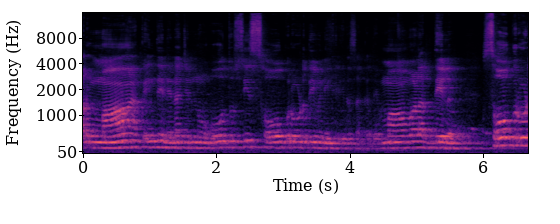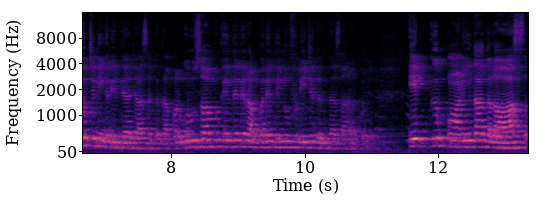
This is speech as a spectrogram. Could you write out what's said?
ਪਰ ਮਾਂ ਕਹਿੰਦੇ ਨੇ ਨਾ ਜਿੰਨੂੰ, ਉਹ ਤੁਸੀਂ 100 ਕਰੋੜ ਦੀ ਵੀ ਨਹੀਂ ਖਰੀਦ ਸਕਦੇ। ਮਾਂ ਵਾਲਾ ਦਿਲ। 100 ਕਰੋੜ ਚ ਨਹੀਂ ਖਰੀਦਿਆ ਜਾ ਸਕਦਾ। ਪਰ ਗੁਰੂ ਸਾਹਿਬ ਕਹਿੰਦੇ ਨੇ ਰੱਬ ਨੇ ਤੈਨੂੰ ਫ੍ਰੀ ਚ ਦਿੱਤਾ ਸਾਰਾ ਕੁਝ। ਇੱਕ ਪਾਣੀ ਦਾ ਗਲਾਸ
